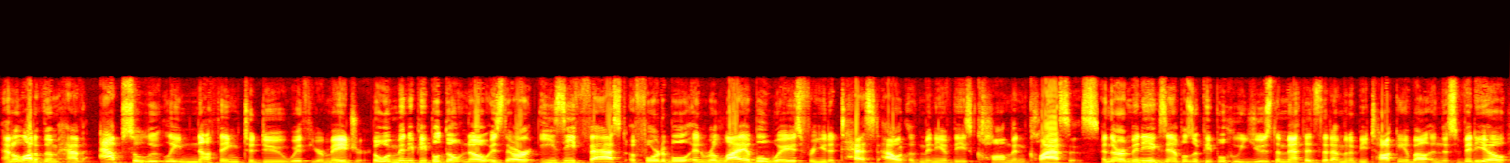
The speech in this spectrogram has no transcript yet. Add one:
And a lot of them have absolutely nothing to do with your major. But what many people don't know is there are easy, fast, affordable, and reliable ways for you to test out of many of these common classes. And there are many examples of people who use the methods that I'm gonna be talking about in this video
